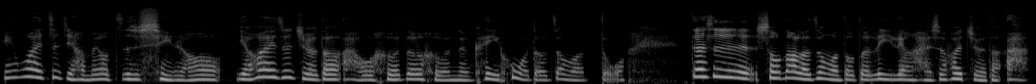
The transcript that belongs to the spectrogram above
因为自己很没有自信，然后也会一直觉得啊，我何德何能可以获得这么多？但是收到了这么多的力量，还是会觉得啊，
